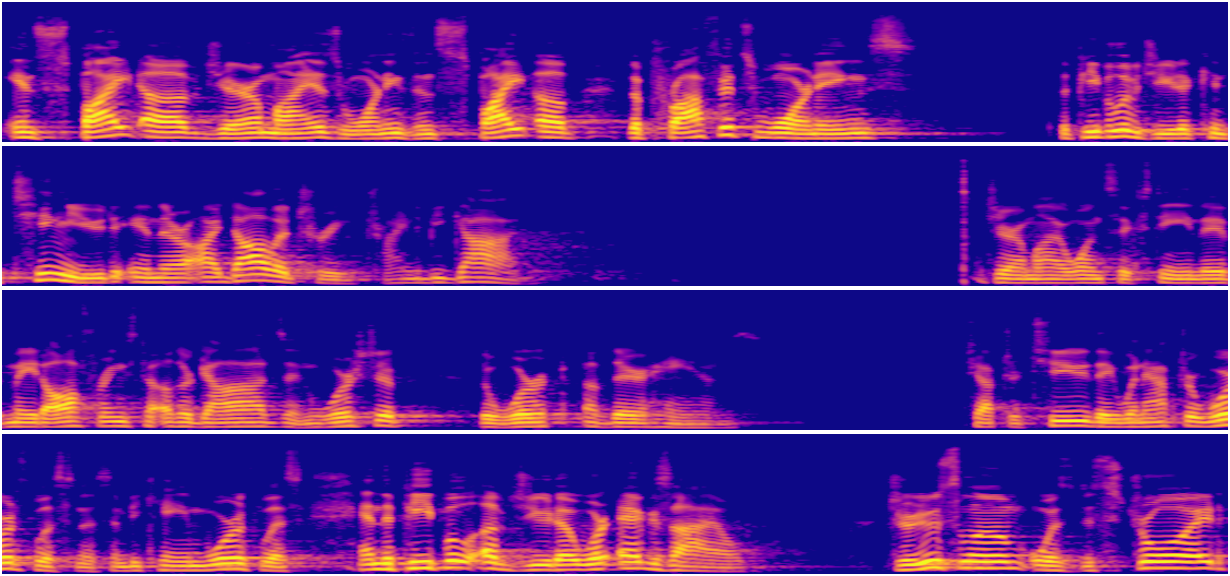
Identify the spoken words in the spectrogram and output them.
In spite of Jeremiah's warnings, in spite of the prophet's warnings, the people of Judah continued in their idolatry, trying to be God. Jeremiah 1:16 they have made offerings to other gods and worshiped the work of their hands. Chapter 2 they went after worthlessness and became worthless and the people of Judah were exiled. Jerusalem was destroyed,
